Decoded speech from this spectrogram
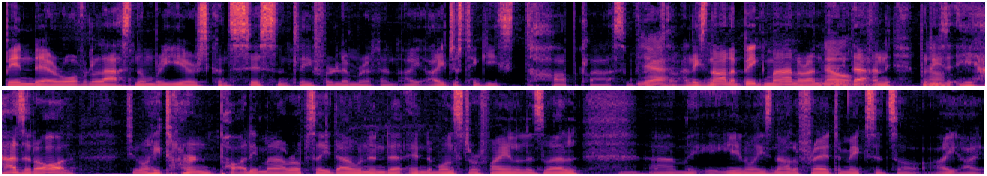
been there over the last number of years consistently for Limerick, and I, I just think he's top class. Yeah. And he's not a big man or anything No. like that, and, but No. he's, he has it all. Do You know, he turned Paddy Maher upside down in the in the Munster final as well. Um, you know, he's not afraid to mix it, so I, I,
